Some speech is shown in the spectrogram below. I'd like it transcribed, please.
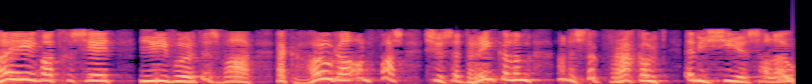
Hy wat gesê het hierdie woord is waar. Ek hou daaraan vas soos 'n drenkeling aan 'n stuk wrakhout in die see sal hou.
